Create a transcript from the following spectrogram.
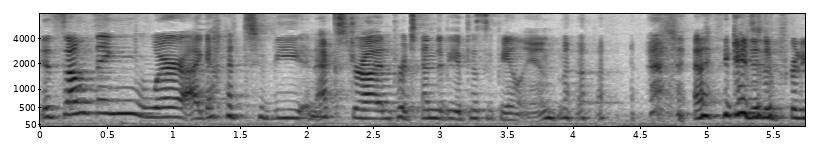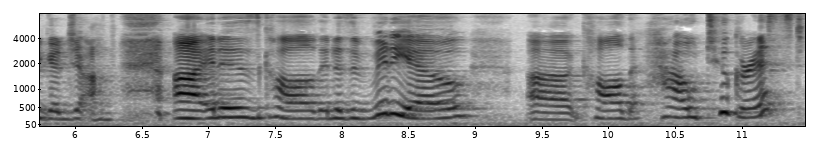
it's something where I got to be an extra and pretend to be Episcopalian. and I think I did a pretty good job. Uh, it is called it is a video uh, called How2charist.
